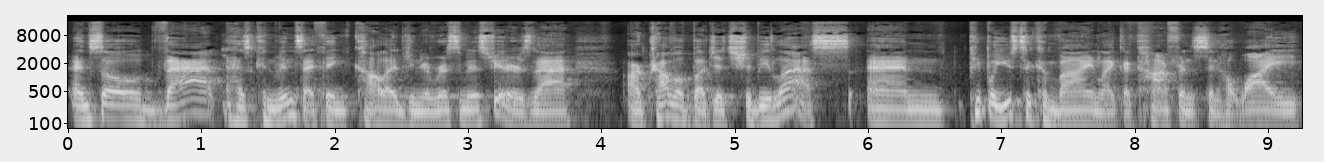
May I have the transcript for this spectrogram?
And so that has convinced, I think, college and university administrators that our travel budgets should be less. And people used to combine like a conference in Hawaii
